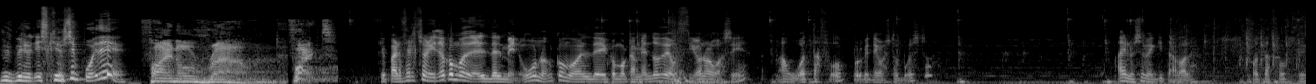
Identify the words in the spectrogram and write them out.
Pero es que no se puede Final round Fight Que parece el sonido como el del menú, ¿no? Como el de, como cambiando de opción o algo así. Ah, what the fuck, ¿por qué tengo esto puesto? Ay, no se me quita, vale. What the fuck, tío.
